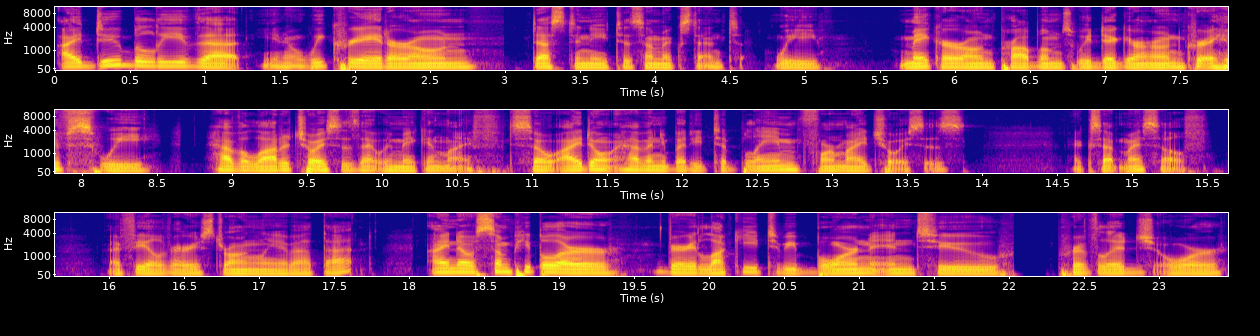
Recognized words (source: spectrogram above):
I do believe that, you know, we create our own destiny to some extent. We make our own problems, we dig our own graves, we have a lot of choices that we make in life. So I don't have anybody to blame for my choices except myself. I feel very strongly about that. I know some people are very lucky to be born into privilege or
